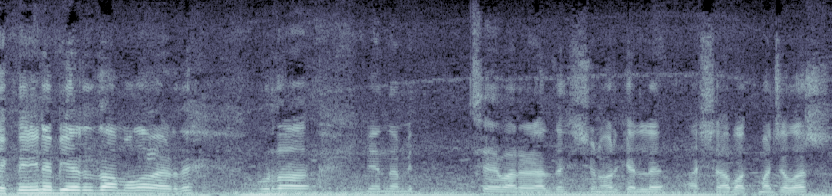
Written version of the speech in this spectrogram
Tekne yine bir yerde daha mola verdi. Burada yeniden bir şey var herhalde. Şnorkelle aşağı bakmacalar.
